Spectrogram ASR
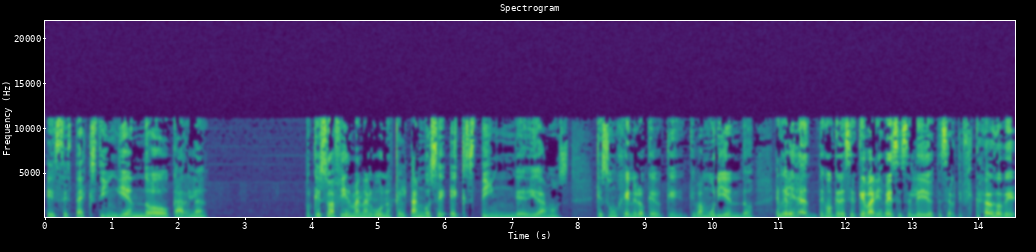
eh, se está extinguiendo, Carla? Porque eso afirman algunos, que el tango se extingue, digamos que es un género que, que, va muriendo. En realidad, tengo que decir que varias veces he leído este certificado de,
